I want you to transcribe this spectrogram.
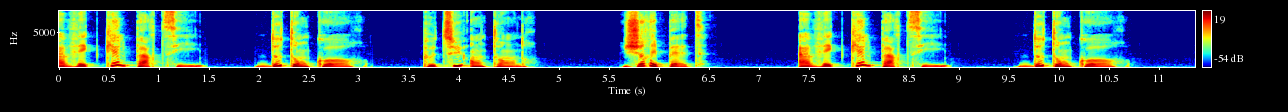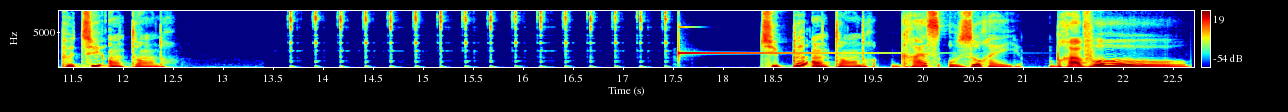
Avec quelle partie de ton corps peux-tu entendre? Je répète. Avec quelle partie de ton corps peux-tu entendre? Tu peux entendre grâce aux oreilles. Bravo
